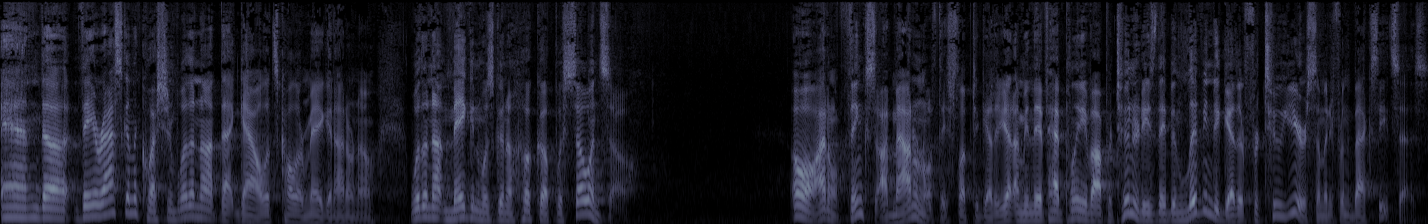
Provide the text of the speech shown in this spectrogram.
And uh, they are asking the question whether or not that gal, let's call her Megan, I don't know, whether or not Megan was going to hook up with so and so. Oh, I don't think so. I, mean, I don't know if they slept together yet. I mean, they've had plenty of opportunities. They've been living together for two years, somebody from the back seat says.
